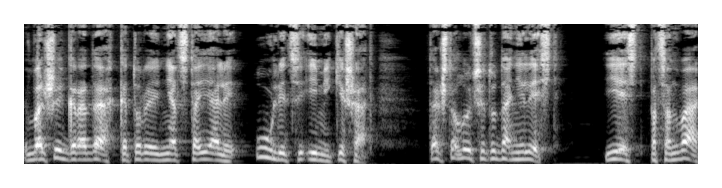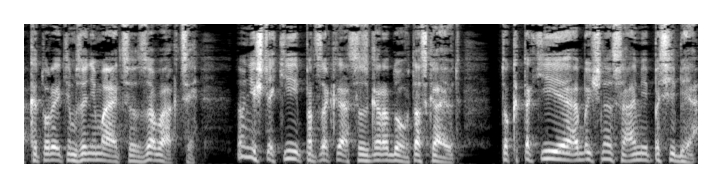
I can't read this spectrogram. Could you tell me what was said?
В больших городах, которые не отстояли, улицы ими кишат. Так что лучше туда не лезть. Есть пацанва, который этим занимается за вакции. Но ништяки под заказ из городов таскают. Только такие обычно сами по себе.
